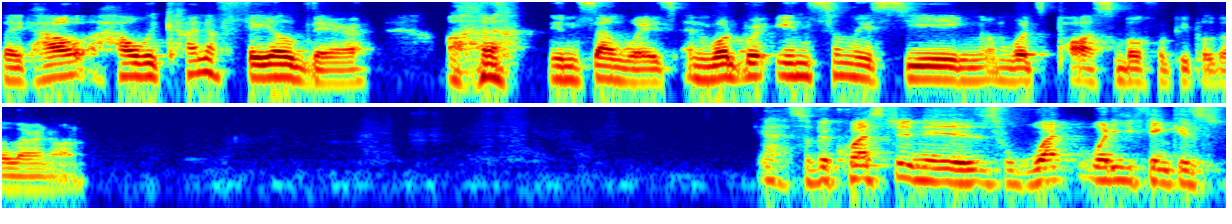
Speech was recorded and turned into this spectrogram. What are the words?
like how how we kind of failed there in some ways and what we're instantly seeing and what's possible for people to learn on. Yeah, so the question is, what what do you think is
